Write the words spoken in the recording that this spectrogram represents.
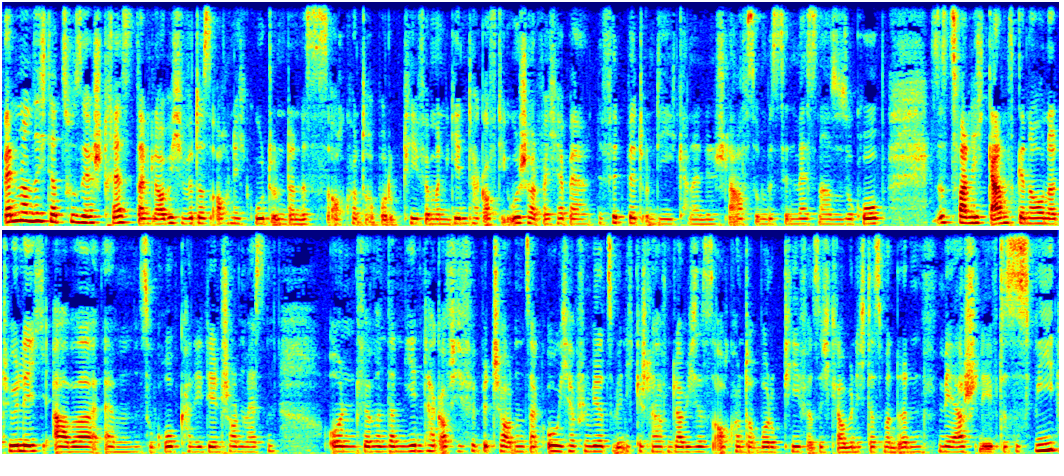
wenn man sich dazu sehr stresst, dann glaube ich, wird das auch nicht gut und dann ist es auch kontraproduktiv, wenn man jeden Tag auf die Uhr schaut, weil ich habe ja eine Fitbit und die kann dann den Schlaf so ein bisschen messen, also so grob. Es ist zwar nicht ganz genau natürlich, aber ähm, so grob kann die den schon messen. Und wenn man dann jeden Tag auf die Fitbit schaut und sagt, oh, ich habe schon wieder zu wenig geschlafen, glaube ich, das ist auch kontraproduktiv. Also ich glaube nicht, dass man dann mehr schläft. Das ist wie,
